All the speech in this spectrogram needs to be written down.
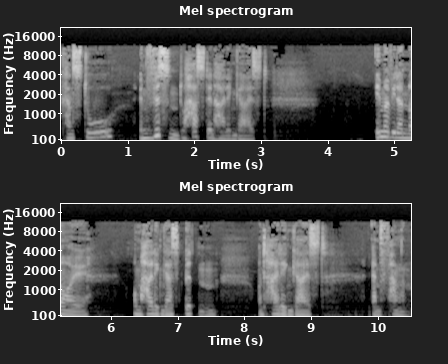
kannst du im Wissen, du hast den Heiligen Geist, immer wieder neu um Heiligen Geist bitten und Heiligen Geist empfangen.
